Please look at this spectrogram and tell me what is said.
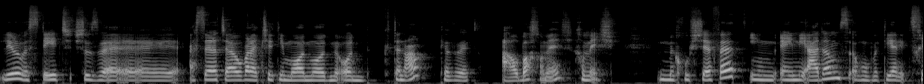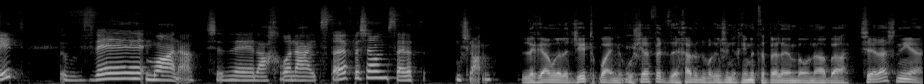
לילו וסטיץ', שזה אה, הסרט שאהוב עליי כשהייתי מאוד מאוד מאוד קטנה, כזה 4, 5, 5. מכושפת עם אימי אדמס, אהובתי הנצחית, ומואנה, שזה לאחרונה הצטרף לשם, סרט מושלם. לגמרי legit, וואי, מכושפת זה אחד הדברים שאני הכי מצפה להם בעונה הבאה. שאלה שנייה,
